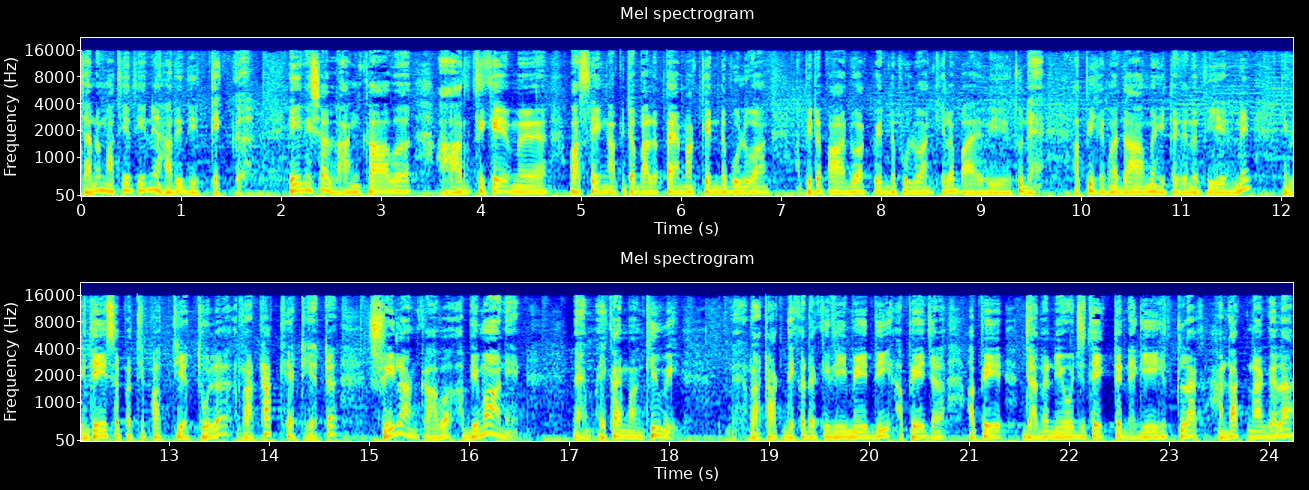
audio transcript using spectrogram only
ජන මතය තියනෙ හරිදිත් එක්ක. ඒ නිසා ලංකාව ආර්ථිකයම වසයෙන් අපිට බලපෑමක් එන්ඩ පුළුවන් අපිට පාඩුවක් වෙන්ඩ පුළුවන් කියලා බයවිය යුතු නෑ. අපි හෙමදාම හිටගෙන තියෙන්නේ විදේශ ප්‍රතිපත්තිය තුළ රටක් හැටියට ශ්‍රී ලංකාව අභිමානයෙන් දැම් එකයි මංකිව්වේ. රටක් දෙකට කිරීමේදී අපේ අපේ ජන නියෝජිතයෙක්ට නැගී හිත්ලක් හඬක් නගලා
